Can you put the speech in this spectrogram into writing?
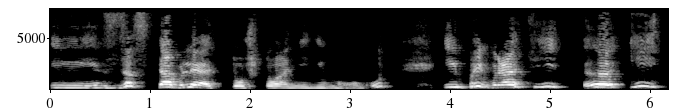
и заставлять то, что они не могут, и превратить, э, и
